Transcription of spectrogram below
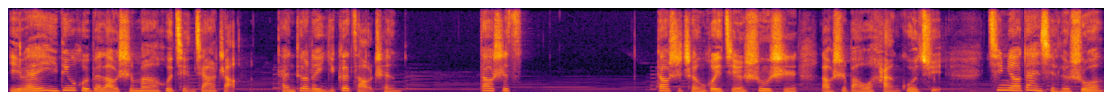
以为一定会被老师骂或请家长。忐忑了一个早晨，倒是倒是晨会结束时，老师把我喊过去，轻描淡写的说：“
